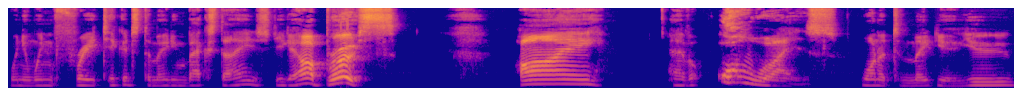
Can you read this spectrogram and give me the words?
when you win free tickets to meet him backstage? Do You go, "Oh, Bruce, I have always wanted to meet you. You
